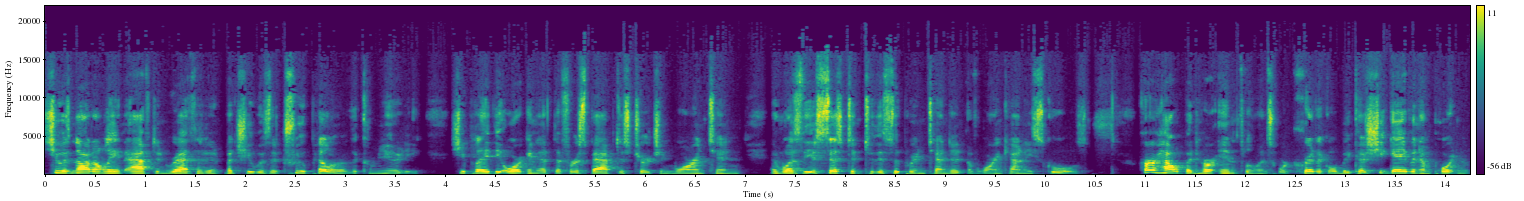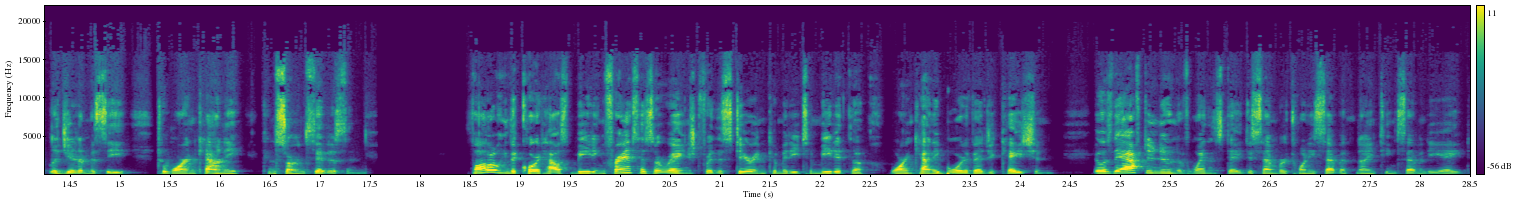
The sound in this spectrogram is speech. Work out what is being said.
She was not only an Afton resident, but she was a true pillar of the community. She played the organ at the First Baptist Church in Warrenton and was the assistant to the superintendent of Warren County Schools. Her help and her influence were critical because she gave an important legitimacy to Warren County concerned citizens. Following the courthouse meeting, Frances arranged for the steering committee to meet at the Warren County Board of Education. It was the afternoon of Wednesday, December 27, 1978.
